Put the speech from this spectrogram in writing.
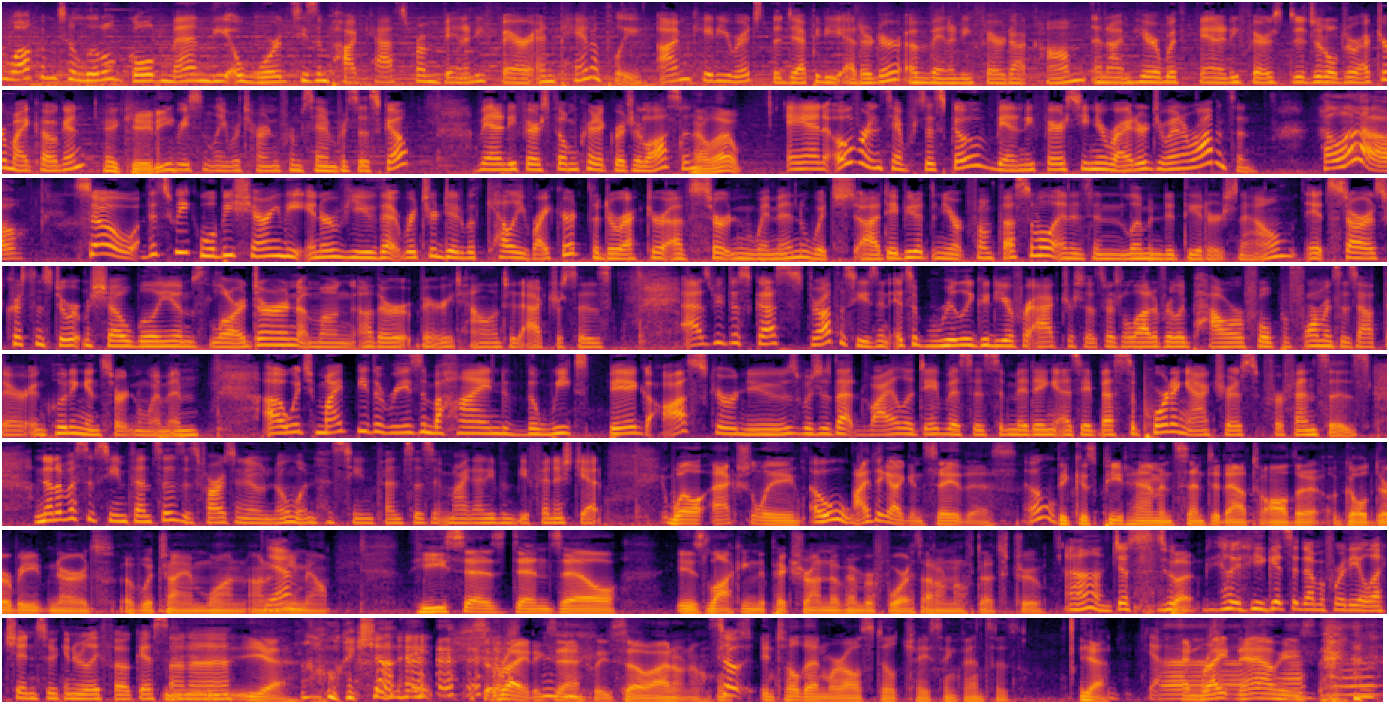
and welcome to Little Gold Men, the award season podcast from Vanity Fair and Panoply. I'm Katie Rich, the deputy editor of VanityFair.com, and I'm here with Vanity Fair's digital director, Mike Hogan. Hey, Katie. Recently returned from San Francisco. Vanity Fair's film critic, Richard Lawson. Hello. And over in San Francisco, Vanity Fair senior writer, Joanna Robinson. Hello. So, this week we'll be sharing the interview that Richard did with Kelly Reichardt, the director of Certain Women, which uh, debuted at the New York Film Festival and is in limited theaters now. It stars Kristen Stewart, Michelle Williams, Laura Dern, among other very talented actresses. As we've discussed throughout the season, it's a really good year for actresses. There's a lot of really powerful performances out there, including in Certain Women, uh, which might be the reason behind the week's big Oscar news, which is that Viola Davis is submitting as a Best Supporting Actress for Fences. None of us have seen Fences. As far as I know, no one has seen Fences. It might not even be finished yet. Well, actually, Oh. I think I can say this Oh. because Pete Hammond sent it out to all the Gold Derby nerds, of which I am one, on Yeah. an email. He says Denzel is locking the picture on November 4th. I don't know if that's true. Ah, just so But- he he gets it done before the election, so he can really focus on a yeah. election night. So, right, exactly. So I don't know. So Until then, we're all still chasing fences. yeah. Yeah. And right now he's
